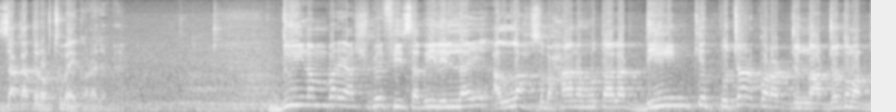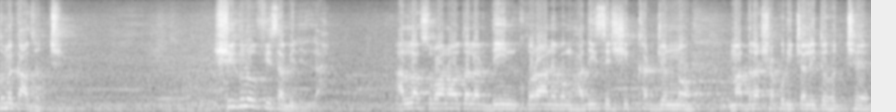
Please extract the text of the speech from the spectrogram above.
জাকাতের অর্থ ব্যয় করা যাবে। দুই নম্বরে আসবে, ফি সাবিলিল্লাহ, আল্লাহ তাআলার দিনকে প্রচার করার জন্য আর যত মাধ্যমে কাজ হচ্ছে, সেগুলোও ফি সাবিলিল্লাহ। আল্লাহ সুবহানাহু তাআলার দিন, কোরআন এবং হাদিসের শিক্ষার জন্য মাদ্রাসা পরিচালিত হচ্ছে,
